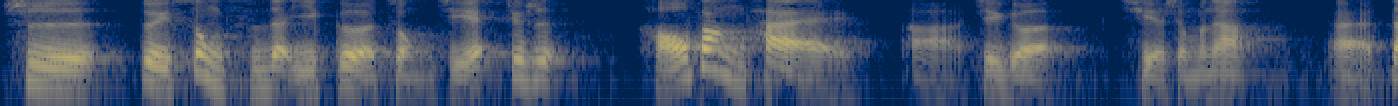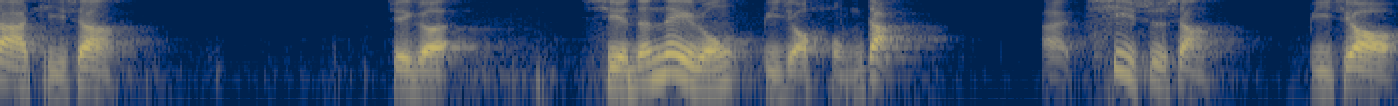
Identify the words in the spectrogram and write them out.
是对宋词的一个总结。就是豪放派啊，这个写什么呢？哎，大体上这个。写的内容比较宏大，啊，气势上比较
